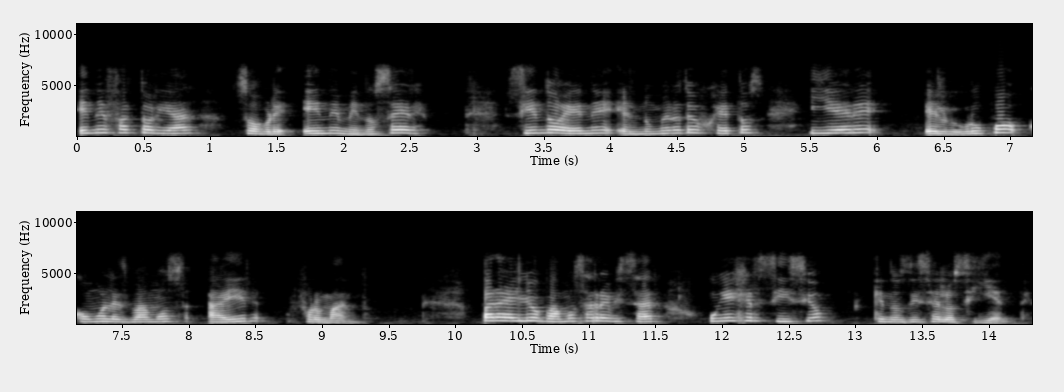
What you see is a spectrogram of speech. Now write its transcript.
n factorial sobre n menos r, siendo n el número de objetos y r el grupo como les vamos a ir formando. Para ello vamos a revisar un ejercicio que nos dice lo siguiente.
